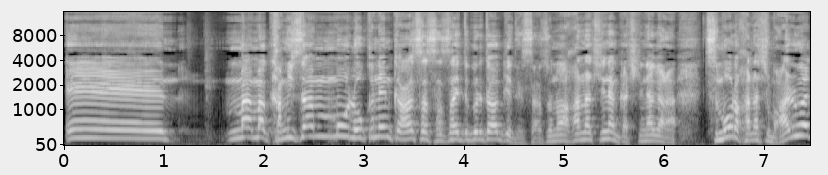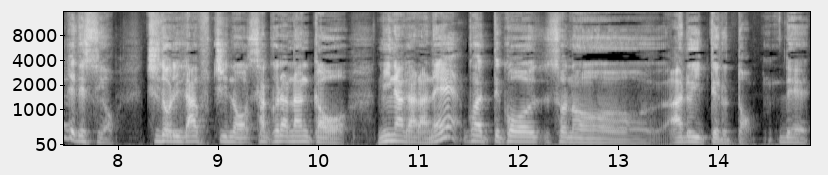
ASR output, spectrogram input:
えー、まあまあ、神さんも6年間朝支えてくれたわけでさ、その話なんかしながら、積もる話もあるわけですよ。千鳥ヶ淵の桜なんかを見ながらね、こうやってこう、その、歩いてると。で、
